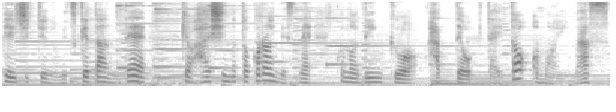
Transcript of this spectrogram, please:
ページっていうのを見つけたんで今日配信のところにですねこのリンクを貼っておきたいと思います。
